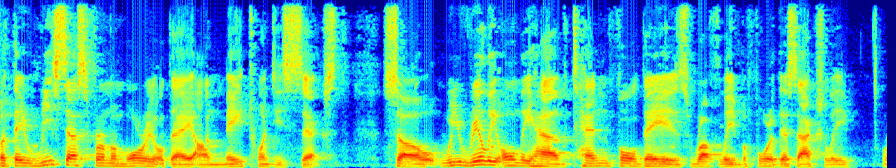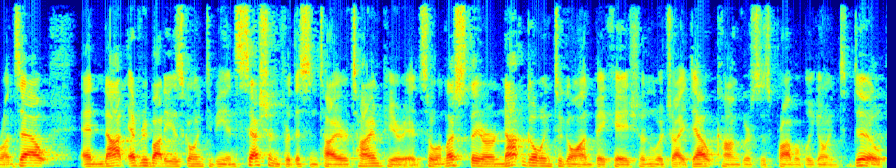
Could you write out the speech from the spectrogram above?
but they recess for Memorial Day on May 26th. So we really only have 10 full days roughly before this actually runs out, and not everybody is going to be in session for this entire time period. So unless they are not going to go on vacation, which I doubt Congress is probably going to do,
